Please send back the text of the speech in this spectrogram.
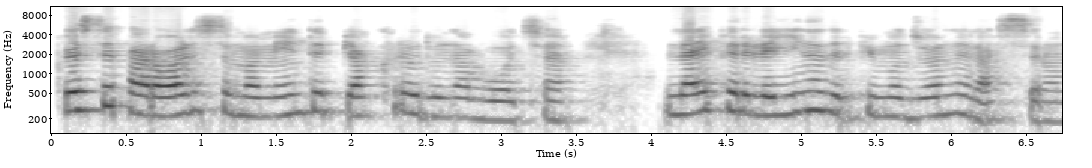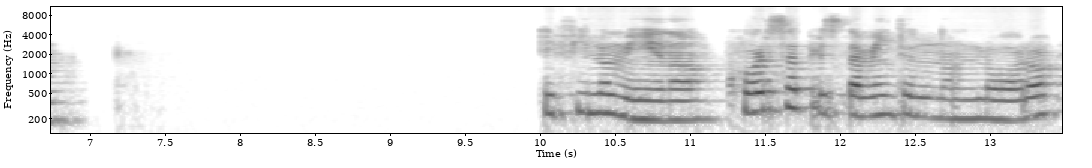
Queste parole sommamente piacquero ad una voce lei per reina del primo giorno elessero. E Filomena, corsa prestamente un loro,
